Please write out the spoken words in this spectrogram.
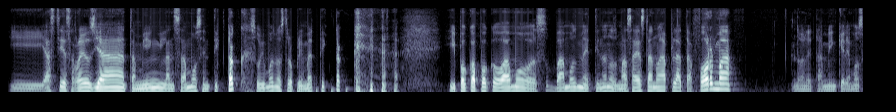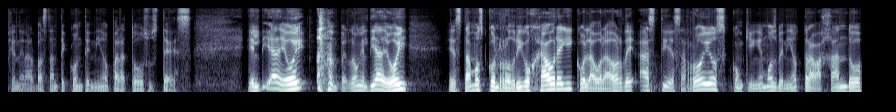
Y Asti Desarrollos ya también lanzamos en TikTok. Subimos nuestro primer TikTok. y poco a poco vamos, vamos metiéndonos más a esta nueva plataforma donde también queremos generar bastante contenido para todos ustedes. El día de hoy, perdón, el día de hoy Estamos con Rodrigo Jauregui, colaborador de ASTI Desarrollos, con quien hemos venido trabajando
